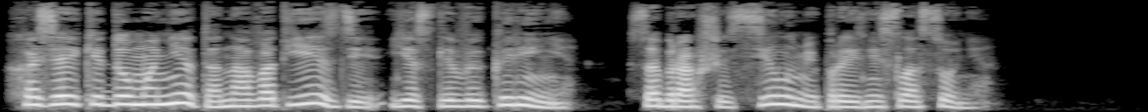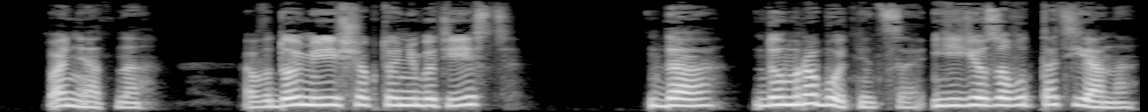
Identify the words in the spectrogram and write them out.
«Хозяйки дома нет, она в отъезде, если вы к Ирине», — собравшись силами, произнесла Соня. «Понятно. В доме еще кто-нибудь есть?» «Да, домработница. Ее зовут Татьяна.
